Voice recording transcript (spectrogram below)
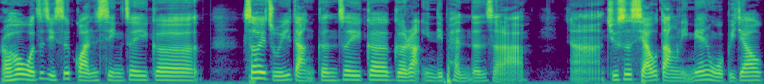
然后我自己是关心这一个社会主义党跟这一个 Gerak Independence 啦，啊，就是小党里面我比较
